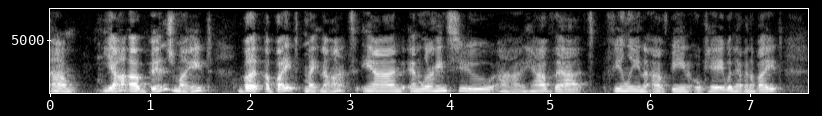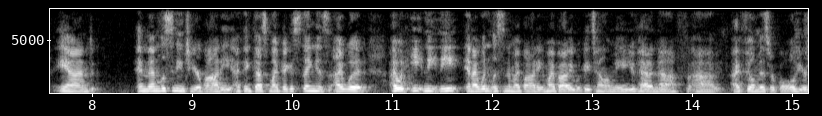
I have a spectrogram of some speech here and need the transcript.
Um, yeah, a binge might, but a bite might not. And and learning to uh, have that feeling of being okay with having a bite and and then listening to your body. I think that's my biggest thing is I would I would eat and eat and eat and I wouldn't listen to my body. My body would be telling me you've had enough. Uh, I feel miserable. Your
